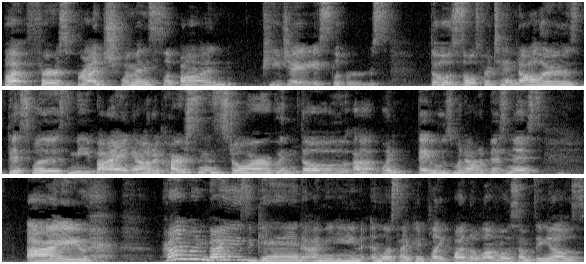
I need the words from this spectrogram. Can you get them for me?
But First Brunch, women's slip-on PJ slippers. Those sold for $10. This was me buying out a Carson store when those, uh, when those went out of business. I probably wouldn't buy these again. I mean, unless I could like bundle them with something else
